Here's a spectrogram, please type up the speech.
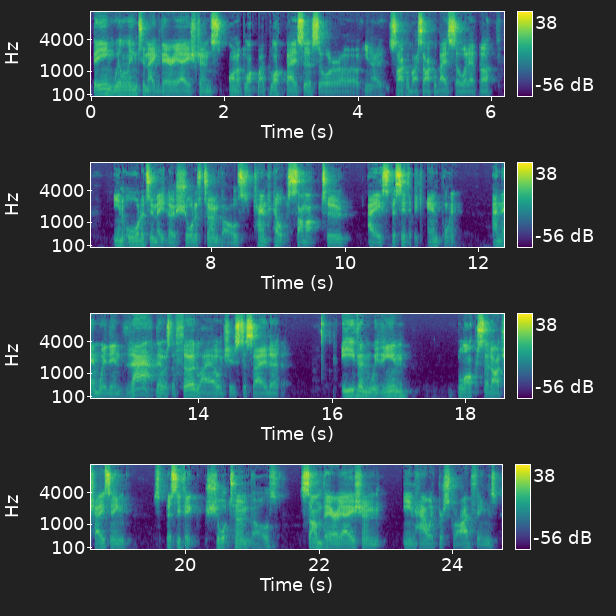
being willing to make variations on a block by block basis or a, you know cycle by cycle basis or whatever, in order to meet those shorter term goals, can help sum up to a specific endpoint. And then within that, there was the third layer, which is to say that even within blocks that are chasing specific short term goals, some variation in how we prescribe things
